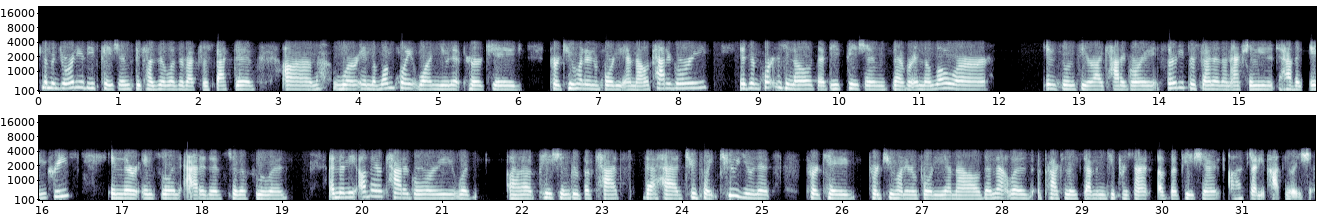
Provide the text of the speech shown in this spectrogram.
The majority of these patients, because it was a retrospective, um, were in the 1.1 unit per kg per 240 ml category. It's important to note that these patients that were in the lower insulin CRI category, 30% of them actually needed to have an increase in their insulin additives to the fluids. And then the other category was a patient group of cats that had 2.2 units per K per 240 mLs, and that was approximately 70% of the patient uh, study population.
